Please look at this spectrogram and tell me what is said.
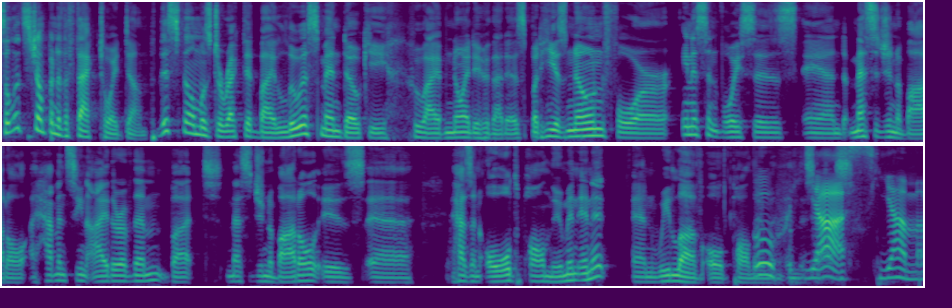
So let's jump into the factoid dump. This film was directed by Louis Mandoki, who I have no idea who that is, but he is known for Innocent Voices and Message in a Bottle. I haven't seen either of them, but Message in a Bottle is uh, has an old Paul Newman in it, and we love old Paul Newman Oh, in this house. yes, yum.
